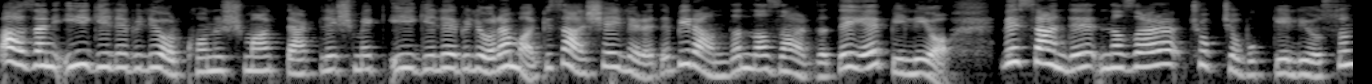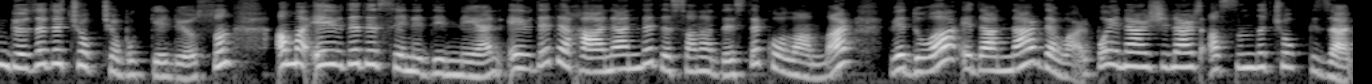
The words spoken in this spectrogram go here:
Bazen iyi gelebiliyor konuşmak, dertleşmek iyi gelebiliyor ama güzel şeylere de bir anda nazar da değebiliyor. Ve sen de nazara çok çabuk geliyorsun, göze de çok çabuk geliyorsun. Ama evde de seni dinleyen, evde de hanende de sana destek olanlar ve dua edenler de var. Bu enerjiler aslında çok güzel.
